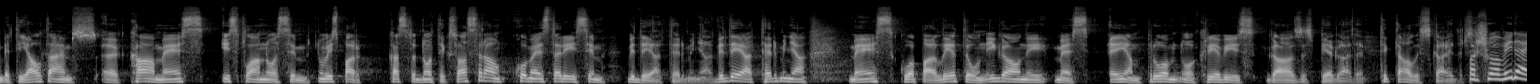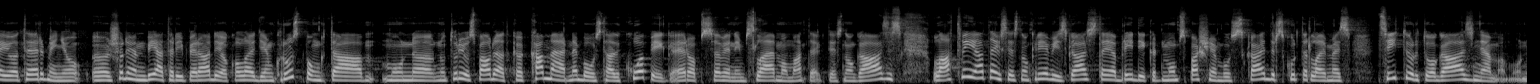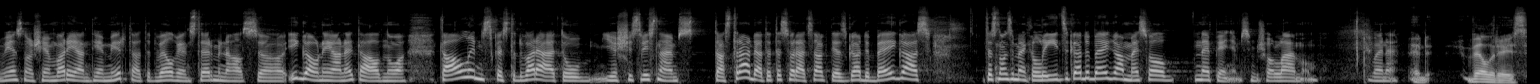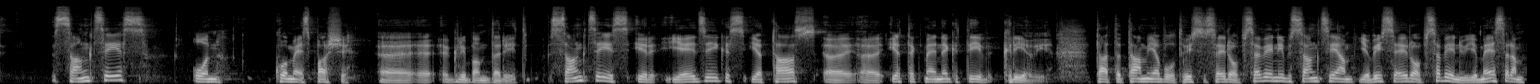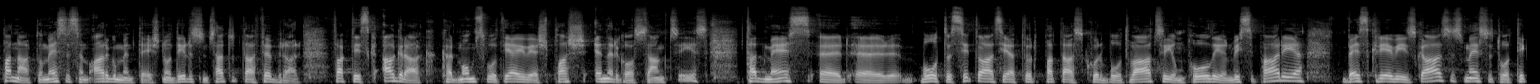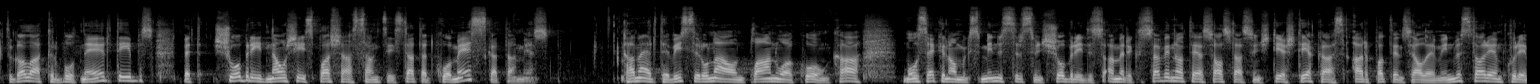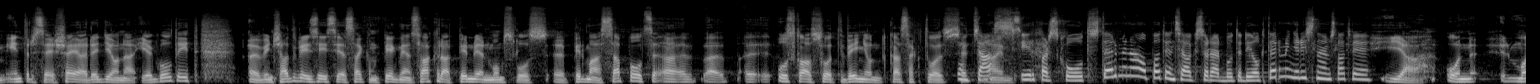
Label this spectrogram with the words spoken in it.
Bet jautājums, eh, kā mēs izplānosim, nu vispār, kas tad notiks vasarā un ko mēs darīsim vidējā termiņā. Vidējā termiņā mēs kopā ar Lietuvu un Igauniju ejam prom no Krievijas gāzes piegādēm. Tik tālu ir skaidrs. Par šo vidējo termiņu. Šodien bijāt arī pie radio kolēģiem krustpunktā, un nu, tur jūs paudāt, ka kamēr nebūs tāda kopīga Eiropas Savienības lēmuma atteikties no gāzes, Latvija atteiksies no Krievijas gāzes tajā brīdī, kad mums pašiem būs skaidrs, kur tad lai mēs citur to gāzi ņemam. Un viens no šiem variantiem ir tātad vēl viens termināls uh, Igaunijā netālu no Tallinas, kas tad varētu, ja šis risinājums tā strādā, tad tas varētu sākties gada beigās. Tas nozīmē, ka līdz gada beigām mēs vēl nepieņemsim šo lēmumu, ne? Vēlreiz sankcijas un ko mēs paši uh, gribam darīt. Sankcijas ir jēdzīgas, ja tās uh, ietekmē negatīvi Krieviju. Tātad tam jābūt visas Eiropas Savienības sankcijām. Ja visa Eiropas Savienība, ja mēs varam panākt, un mēs esam argumentējuši no 24. februāra, faktiski agrāk, kad mums būtu jāievieš plašas energosankcijas, tad mēs uh, būtu situācijā turpatās, kur būtu Vācija un Polija un visi pārējie. Bez Krievijas gāzes mēs ar to tiktu galā, tur būtu nērtības, bet šobrīd nav šīs plašās sankcijas. Tātad, ko mēs skatāmies. Kamēr te visi runā un plāno, ko un kā, mūsu ekonomikas ministrs, viņš šobrīd ir Amerikas Savienotajās valstīs, viņš tieši tiekās ar potenciāliem investoriem, kuriem interesē šajā reģionā ieguldīt. Eh, viņš atgriezīsies, laikam, piekdienas vakarā. Pirmdien mums būs eh, pirmā sapulce, eh, uzklausot viņu un, kā saka, to secinājumus. Tas ir par skultas terminālu potenciāli, kas varētu būt ilgtermiņa risinājums Latvijai? Jā, un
